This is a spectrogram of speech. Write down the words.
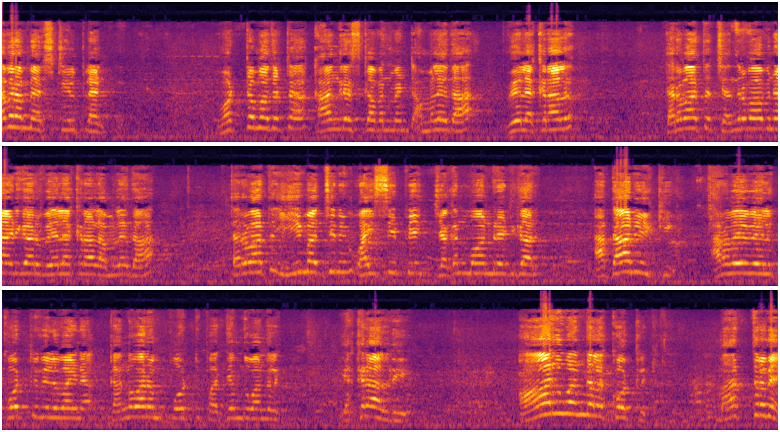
ఎవరమ్మారు స్టీల్ ప్లాంట్ని మొట్టమొదట కాంగ్రెస్ గవర్నమెంట్ అమ్మలేదా? వేల ఎకరాలు. తర్వాత చంద్రబాబు నాయుడు గారు వేల ఎకరాలు అమ్మలేదా? తర్వాత ఈ మధ్యన వైసీపీ జగన్మోహన్ రెడ్డి గారు అదానీకి అరవై వేల కోట్లు విలువైన గంగవరం పోర్టు పద్దెనిమిది వందల ఎకరాలది ఆరు వందల కోట్లకి మాత్రమే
